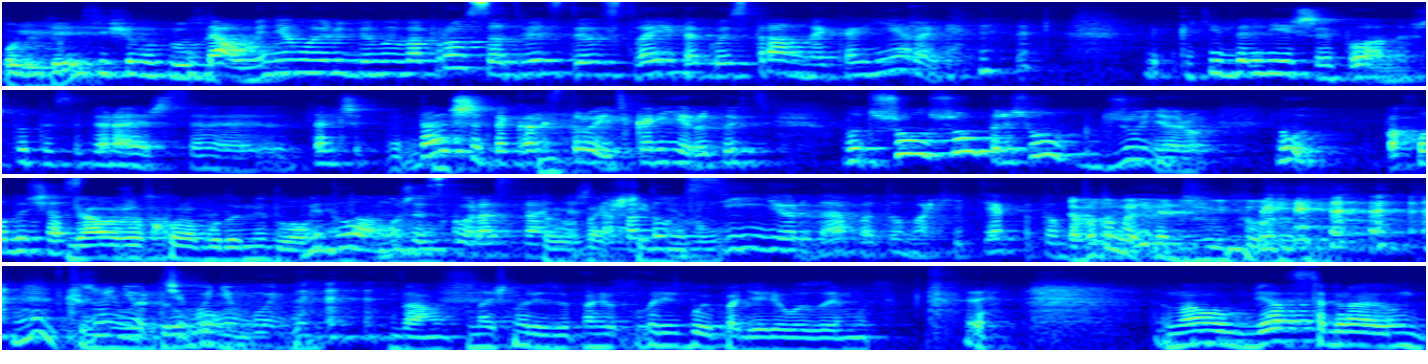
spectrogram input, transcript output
Оля, у тебя есть еще вопросы? Да, у меня мой любимый вопрос в соответствии с твоей такой странной карьерой. Какие дальнейшие планы? Что ты собираешься дальше? Дальше-то как строить карьеру? То есть вот шел-шел, пришел к junior у. Ну, походу сейчас Я уже скоро буду middle ом. middle ом Да, уже ну, скоро станешь, да, почти потом middle. senior, да, потом architect, потом А потом опять junior. Ну, junior чего-нибудь. Да, начну резьбой, по дереву займусь. Ну, я собираю, ну,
